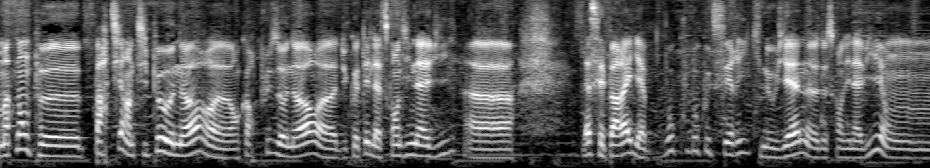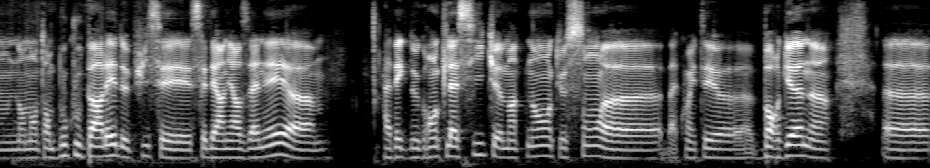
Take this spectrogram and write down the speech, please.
Maintenant on peut partir un petit peu au nord, euh, encore plus au nord, euh, du côté de la Scandinavie. Euh, là c'est pareil, il y a beaucoup beaucoup de séries qui nous viennent de Scandinavie. On en entend beaucoup parler depuis ces, ces dernières années. Avec de grands classiques maintenant que sont bah, qui ont été Borgen, euh,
